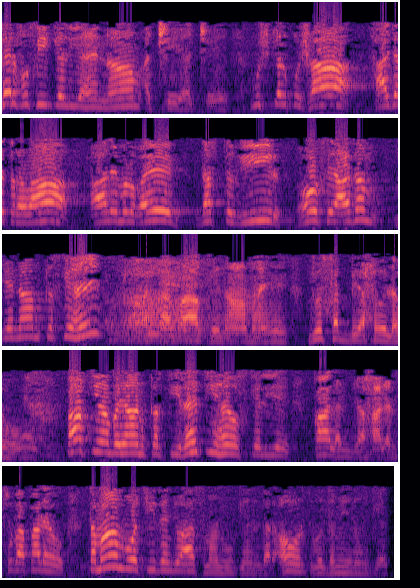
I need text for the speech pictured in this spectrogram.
صرف اسی کے لیے ہے نام اچھے اچھے۔ مشکل کشا حاجت روا عالم الغیب دستگیر غوث اعظم۔ یہ نام کس کے ہیں؟ اللہ پاک کے نام ہیں۔ جو سب لہو۔ پاکیاں بیان کرتی رہتی ہیں اس کے لیے۔ کالن جہالن صبح پڑھے ہو، تمام وہ چیزیں جو آسمانوں کے اندر اور وہ زمینوں کے اندر۔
